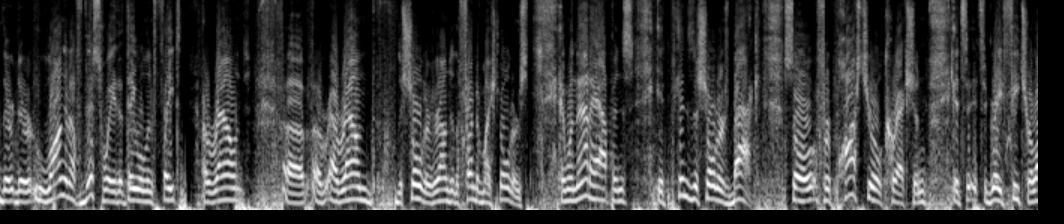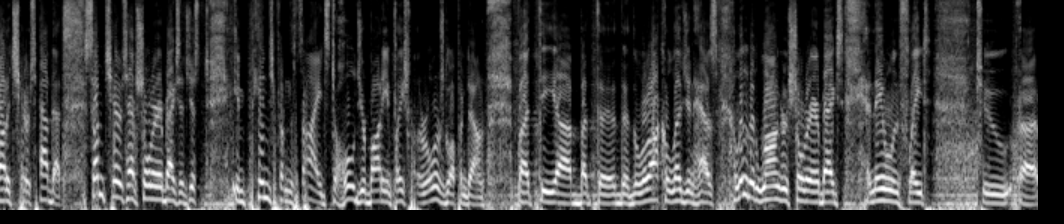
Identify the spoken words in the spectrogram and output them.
they're they're long enough this way that they will inflate around uh, around the shoulders, around to the front of my shoulders. And when that happens, it pins the shoulders back. So for postural correction, it's it's a great feature. A lot of chairs have that. Some chairs have shoulder airbags that just impinge from the sides to hold your body in place while the rollers go up and down. But the uh, but the the, the Luraco Legend has a little bit longer shoulder airbags, and they will inflate to, uh,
